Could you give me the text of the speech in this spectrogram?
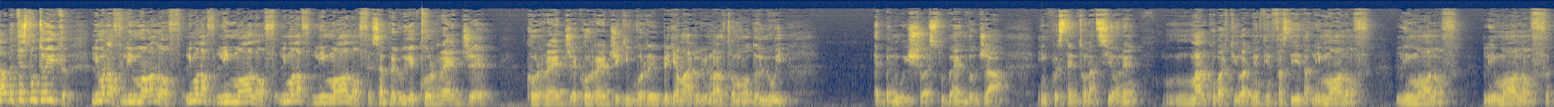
Ciao Bettes.it, Limonov, Limonov, Limonov, Limonov, Limonov, Limonov, è sempre lui che corregge, corregge, corregge chi vorrebbe chiamarlo in un altro modo. E lui è Ben Wisho, è stupendo già in questa intonazione, manco particolarmente infastidita, Limonov, Limonov, Limonov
